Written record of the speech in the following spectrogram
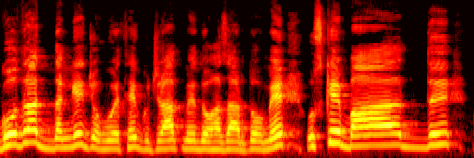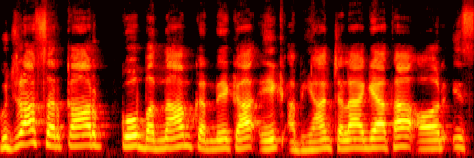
गोदरा दंगे जो हुए थे गुजरात में 2002 में, उसके बाद गुजरात सरकार को बदनाम करने का एक अभियान चलाया गया था और इस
